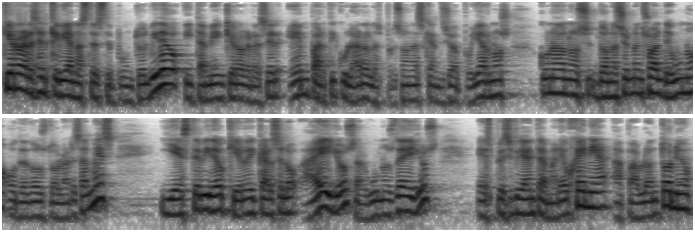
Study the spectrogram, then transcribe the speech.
Quiero agradecer que vean hasta este punto el video y también quiero agradecer en particular a las personas que han decidido apoyarnos con una donación mensual de 1 o de 2 dólares al mes. Y este video quiero dedicárselo a ellos, a algunos de ellos, específicamente a María Eugenia, a Pablo Antonio,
